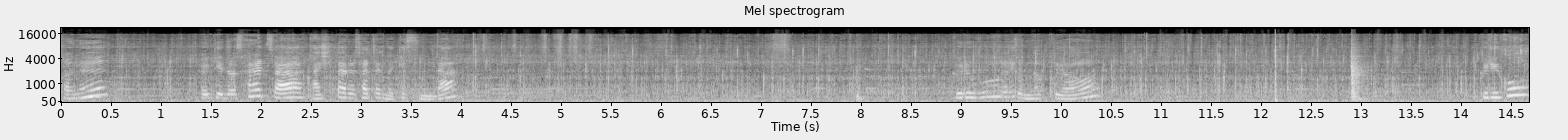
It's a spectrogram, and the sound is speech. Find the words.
저는 여기에도 살짝 다시다를 살짝 넣겠습니다. 그리고 좀 넣고요. 그리고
